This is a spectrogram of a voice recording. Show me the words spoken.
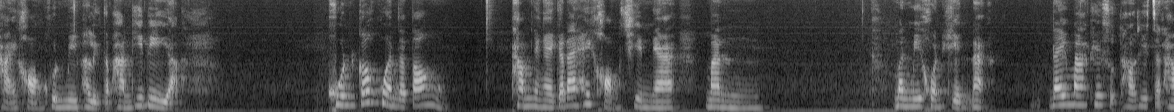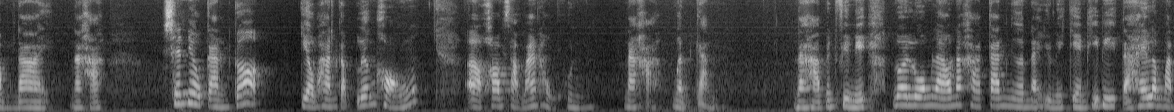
ขายของคุณมีผลิตภัณฑ์ที่ดีอะคุณก็ควรจะต้องทำยังไงก็ได้ให้ของชิ้นเนี้ยมันมันมีคนเห็นน่ะ ได้มากที่สุดเท่าที่จะทำได้นะคะ เช่นเดียวกันก็เกี่ยวพันกับเรื่องของอความสามารถของคุณนะคะเหมือนกันนะคะ เป็นฟิลนี้โดยรวมแล้วนะคะ การเงินนะอยู่ในเกณฑ์ที่ดีแต่ให้ระมัด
